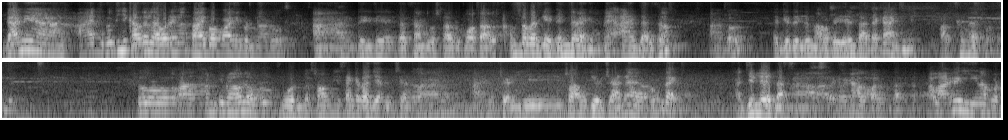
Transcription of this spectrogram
కానీ ఆయన గురించి కథలు ఎవరైనా సాయిబాబా ఇక్కడ ఉన్నాడు దర్శనానికి వస్తారు పోతారు. అంతవరకే వెంటనే కానీ ఆయన దర్శనం. నాకు దగ్గర దగ్గర నలభై ఏళ్ళు దాటాక ఆయన్ని పర్సనల్గా చూడటం జరిగింది. సో అనుకున్న వాళ్ళు ఎవరు? బోర్డు స్వామి శంకరాచార్య వచ్చాడు ఆయన వచ్చాడు. ఈ స్వామిజీ వచ్చాడు అని ఎవరు? ఉంటాయి. ఆ జిల్లేడు అన్న అలా రకరకాల వాళ్ళు ఉంటారు అలాగే ఈయన కూడా.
